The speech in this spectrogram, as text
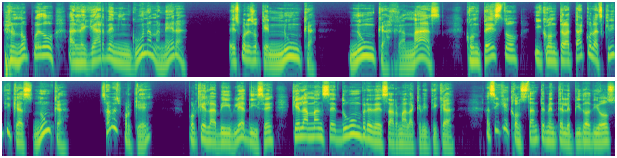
Pero no puedo alegar de ninguna manera. Es por eso que nunca, nunca, jamás contesto y contraataco las críticas, nunca. ¿Sabes por qué? Porque la Biblia dice que la mansedumbre desarma la crítica Así que constantemente le pido a Dios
